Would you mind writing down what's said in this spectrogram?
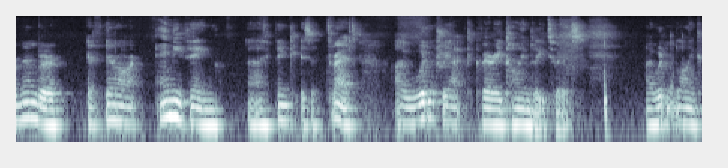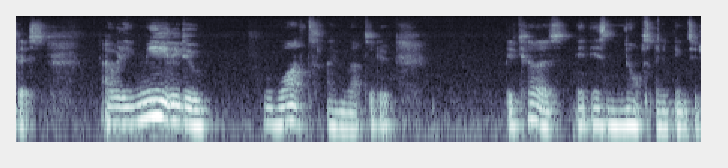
remember, if there are anything that I think is a threat, I wouldn't react very kindly to it. I wouldn't like this. I would immediately do what I'm about to do, because it is not anything to do.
